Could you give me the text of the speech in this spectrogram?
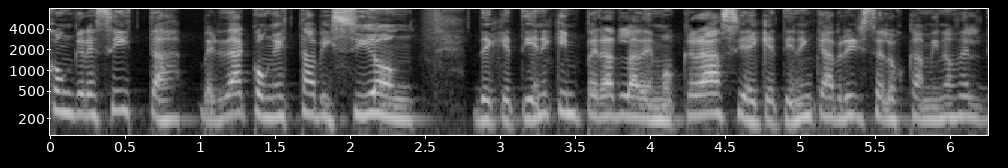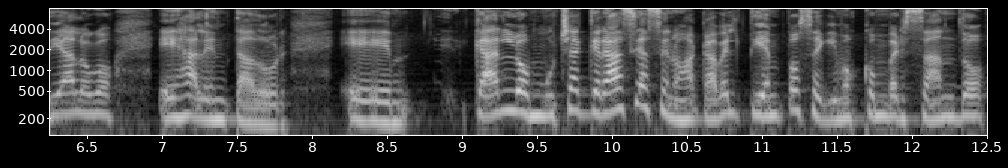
congresistas, ¿verdad?, con esta visión de que tiene que imperar la democracia y que tienen que abrirse los caminos del diálogo, es alentador. Eh, Carlos, muchas gracias. Se nos acaba el tiempo. Seguimos conversando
